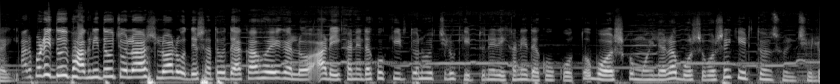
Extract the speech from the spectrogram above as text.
লাগে। তারপরে দুই ভাগ্নিতেও চলে আসলো, আর ওদের সাথেও দেখা হয়ে গেল। আর এখানে দেখো কীর্তন হচ্ছিল। কীর্তনের এখানে দেখো কত বয়স্ক মহিলারা বসে বসে কীর্তন শুনছিল।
